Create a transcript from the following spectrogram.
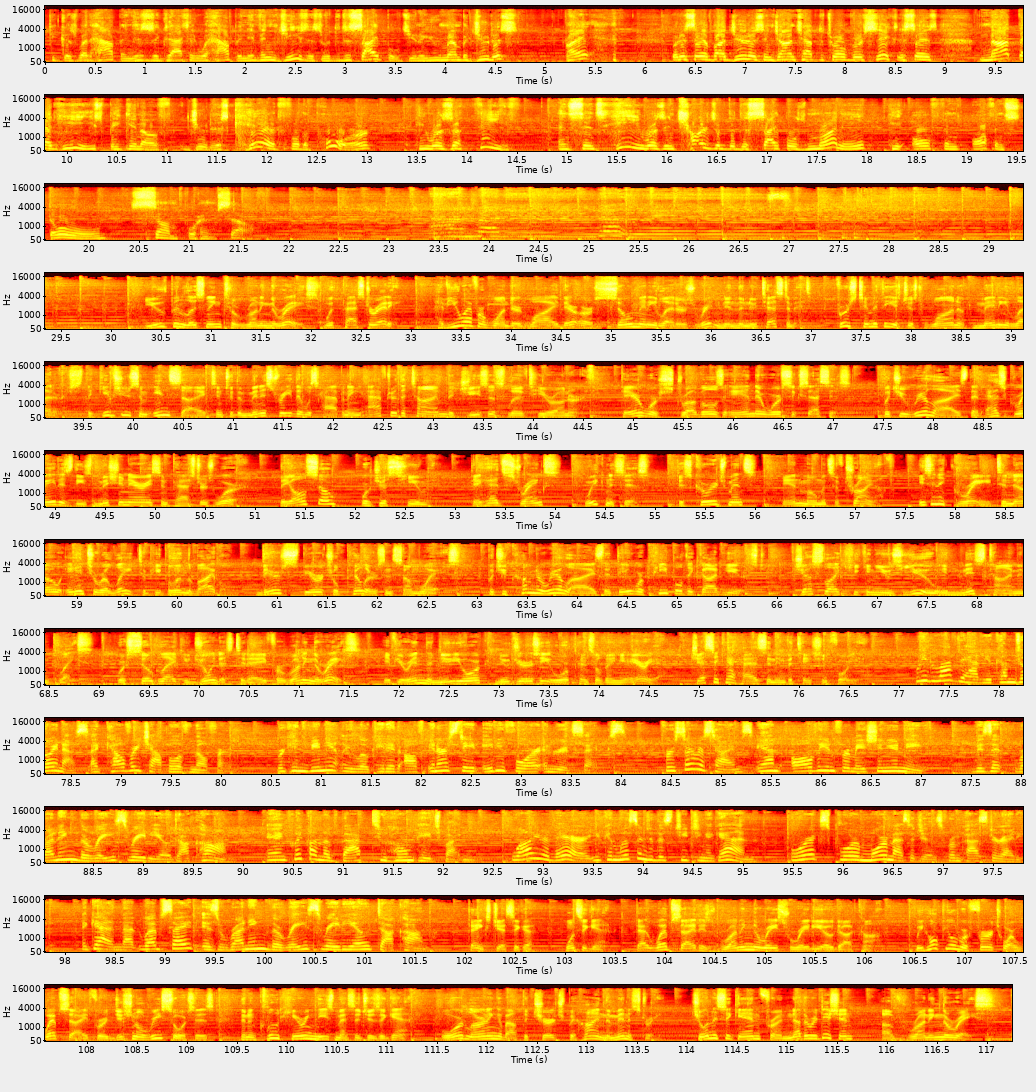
Because what happened, this is exactly what happened, even Jesus with the disciples. You know, you remember Judas, right? what does it say about Judas in John chapter 12, verse 6? It says, Not that he, speaking of Judas, cared for the poor, he was a thief and since he was in charge of the disciples' money, he often, often stole some for himself. You've been listening to Running the Race with Pastor Eddie. Have you ever wondered why there are so many letters written in the New Testament? 1 Timothy is just one of many letters that gives you some insight into the ministry that was happening after the time that Jesus lived here on earth. There were struggles and there were successes, but you realize that as great as these missionaries and pastors were, they also were just human. They had strengths, weaknesses, discouragements, and moments of triumph. Isn't it great to know and to relate to people in the Bible? They're spiritual pillars in some ways, but you come to realize that they were people that God used, just like He can use you in this time and place. We're so glad you joined us today for Running the Race. If you're in the New York, New Jersey, or Pennsylvania area, Jessica has an invitation for you. We'd love to have you come join us at Calvary Chapel of Milford. We're conveniently located off Interstate 84 and Route 6. For service times and all the information you need, visit runningtheraceradio.com and click on the Back to Homepage button. While you're there, you can listen to this teaching again or explore more messages from Pastor Eddie. Again, that website is runningtheraceradio.com. Thanks, Jessica. Once again, that website is runningtheraceradio.com. We hope you'll refer to our website for additional resources that include hearing these messages again or learning about the church behind the ministry. Join us again for another edition of Running the Race.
